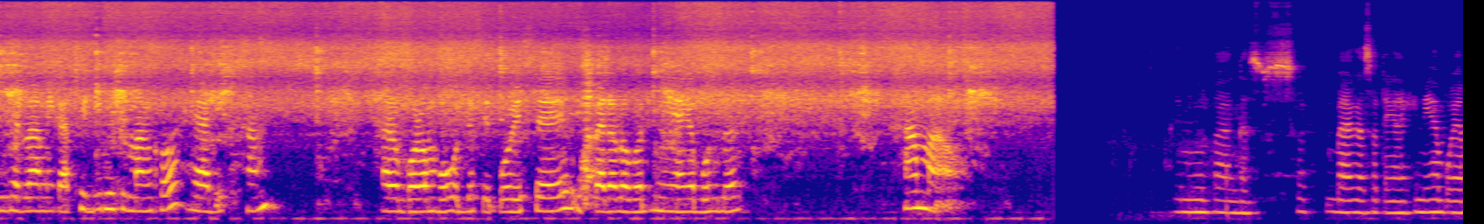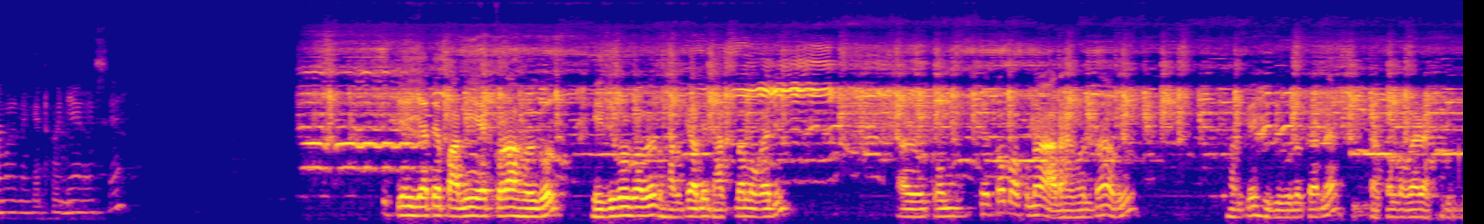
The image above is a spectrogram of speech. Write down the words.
যিহেতু আমি কাঠি দি থৈছোঁ মাংস, সেয়া দি খাম। আৰু গৰম বহুত বেছি পৰিছে স্প্ৰাইটৰ লগত ধুনীয়াকৈ বহি লৈ খাম আৰু। মোৰ বাঁহ গাছত বাঁহ গাছৰ টেঙাখিনিহে বৈয়ামত এনেকৈ থৈ দিয়া গৈছে। এতিয়া ইয়াতে পানী এড কৰা হৈ গ'ল। সিজিবৰ বাবে ভালকৈ আমি ঢাকনা লগাই দিম। আৰু কমচে কম আপোনাৰ আধা ঘণ্টা আমি ভালকৈ সিজিবলৈ কাৰণে ঢাকন লগাই ৰাখি দিম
